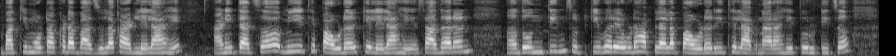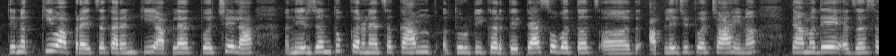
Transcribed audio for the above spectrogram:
बाकी मोठा खडा बाजूला काढलेला आहे. आणि त्याचं मी इथे पावडर केलेलं आहे. साधारण दोन तीन चुटकीभर एवढं आपल्याला पावडर इथे लागणार आहे तुरटीचं. ते नक्की वापरायचं कारण की आपल्या त्वचेला निर्जंतुक करण्याचं काम तुरटी करते. त्यासोबतच आपले जी त्वचा आहे ना त्यामध्ये जसं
